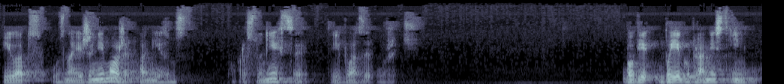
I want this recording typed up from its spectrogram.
Piłat uznaje, że nie może. Pan Jezus po prostu nie chce tej władzy użyć, bo, wie, bo jego plan jest inny.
